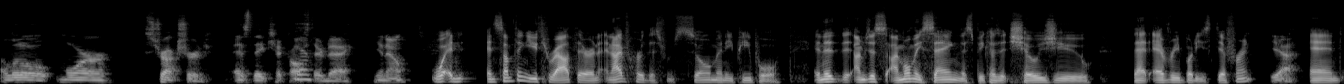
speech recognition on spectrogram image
a little more structured as they kick off Yeah. their day you know Well, and and something you threw out there, and, and I've heard this from so many people, and it, I'm just I'm only saying this because it shows you that everybody's different, yeah and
